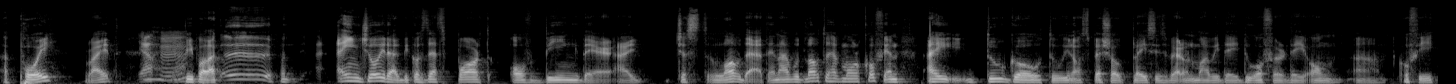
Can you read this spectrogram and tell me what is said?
a poi, right? Yeah. Mhm. People are like, "Ugh," but I enjoy that because that's part of being there. I just love that, and I would love to have more coffee. And I do go to you know special places where on Maui they do offer their own um, coffee.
